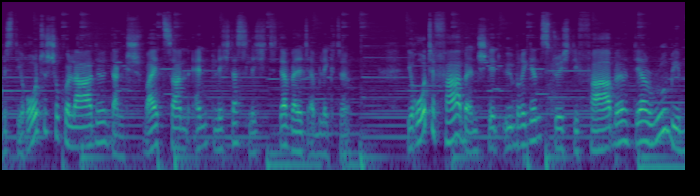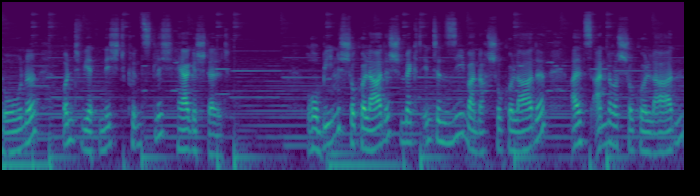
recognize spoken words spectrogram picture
bis die rote Schokolade dank Schweizern endlich das Licht der Welt erblickte. Die rote Farbe entsteht übrigens durch die Farbe der Ruby-Bohne und wird nicht künstlich hergestellt. Rubin-Schokolade schmeckt intensiver nach Schokolade als andere Schokoladen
